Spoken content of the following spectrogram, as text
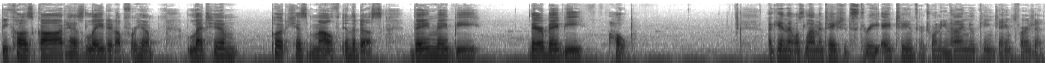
because God has laid it up for him. Let him put his mouth in the dust. They may be there may be hope. Again, that was Lamentations 3 18 through 29, New King James Version.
